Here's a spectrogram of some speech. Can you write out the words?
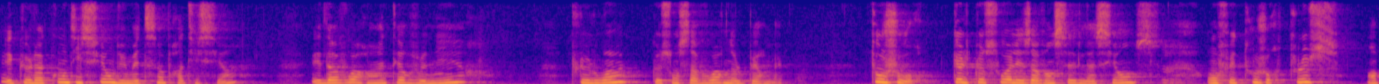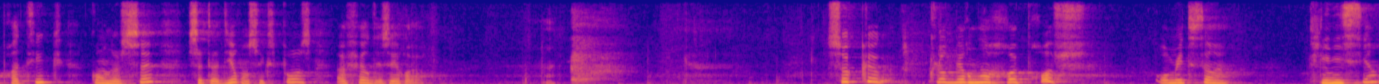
et que la condition du médecin praticien est d'avoir à intervenir plus loin que son savoir ne le permet. Toujours, quelles que soient les avancées de la science, on fait toujours plus en pratique qu'on ne sait, c'est-à-dire on s'expose à faire des erreurs. Ce que Claude Bernard reproche aux médecins cliniciens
